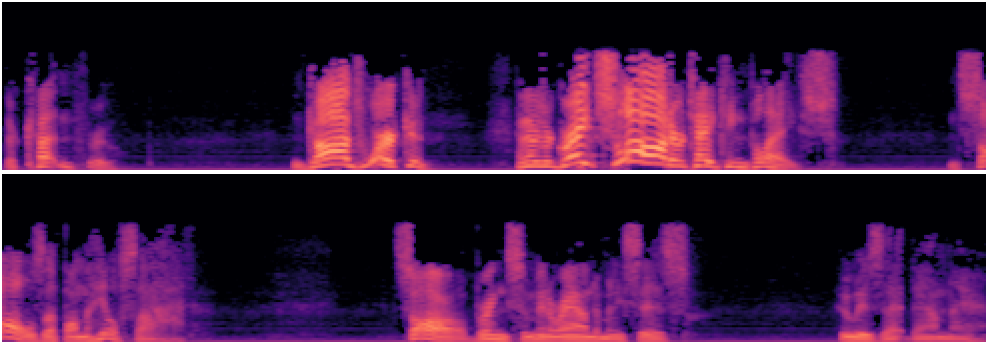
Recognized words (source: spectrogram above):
They're cutting through. God's working, and there's a great slaughter taking place. And Saul's up on the hillside. Saul brings some men around him, and he says, who is that down there?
